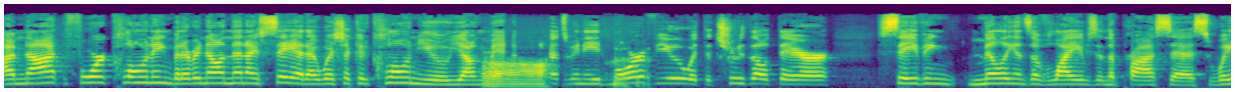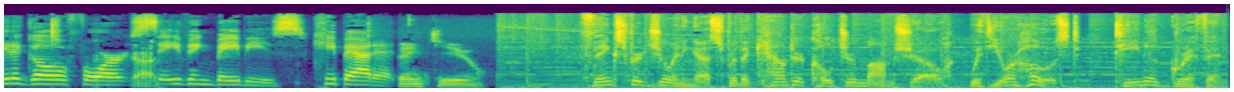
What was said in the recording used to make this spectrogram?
I'm not for cloning, but every now and then I say it. I wish I could clone you, young man, Aw. because we need more of you with the truth out there, saving millions of lives in the process. Way to go for oh, saving babies. Keep at it. Thank you. Thanks for joining us for the Counterculture Mom Show with your host, Tina Griffin.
